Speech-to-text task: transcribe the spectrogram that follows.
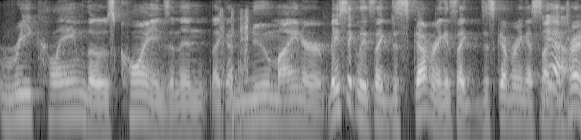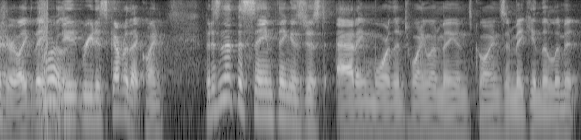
reclaim those coins and then like a new miner, basically it's like discovering. It's like discovering a sunken Yeah. treasure. Like they Really. rediscover that coin. But isn't that the same thing as just adding more than 21 million coins and making the limit,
